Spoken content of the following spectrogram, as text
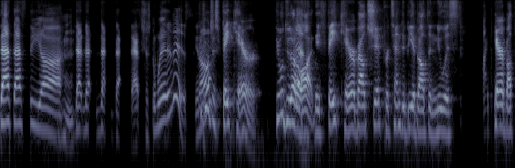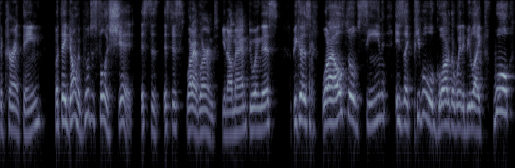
That that's the uh Mhm. that, that that that that's just the way it is, you know. People just fake care. People do that Yeah. a lot. They fake care about shit, pretend to be about the newest. I care about the current thing, but they don't. People just full of shit. It's just it's just what I've learned, you know, man, doing this. Because what I also have seen is like people will go out of their way to be like, well,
